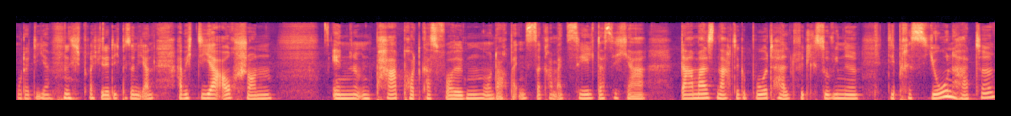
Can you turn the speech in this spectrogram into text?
oder dir, ich spreche wieder dich persönlich an, habe ich dir ja auch schon in ein paar Podcast-Folgen und auch bei Instagram erzählt, dass ich ja damals nach der Geburt halt wirklich so wie eine Depression hatte.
